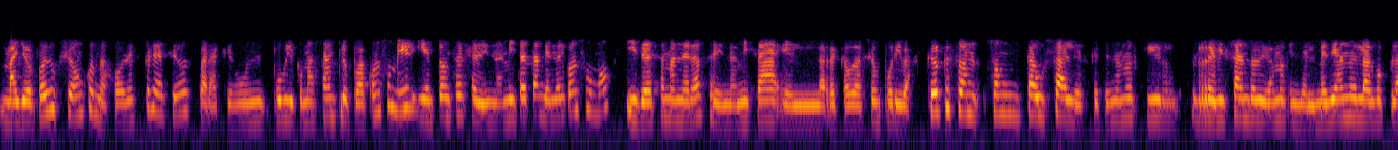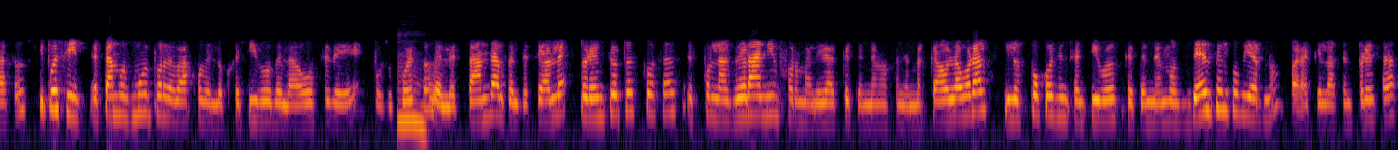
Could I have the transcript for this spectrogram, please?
mayor producción con mejores precios para que un público más amplio pueda consumir y entonces se dinamita también el consumo y de esa manera se dinamiza la recaudación por IVA. Creo que son, son causales que tenemos que ir revisando, digamos, en el mediano y largo plazo. Y pues sí, estamos muy por debajo del objetivo de la OCDE, por supuesto, mm. del estándar, del deseable, pero entre otras cosas es por la gran informalidad que tenemos en el mercado laboral y los pocos incentivos que tenemos desde el gobierno para que las empresas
